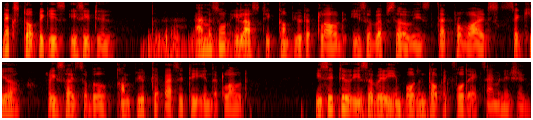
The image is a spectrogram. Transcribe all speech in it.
Next topic is EC2. Amazon Elastic Computer Cloud is a web service that provides secure, resizable compute capacity in the cloud. EC2 is a very important topic for the examination.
